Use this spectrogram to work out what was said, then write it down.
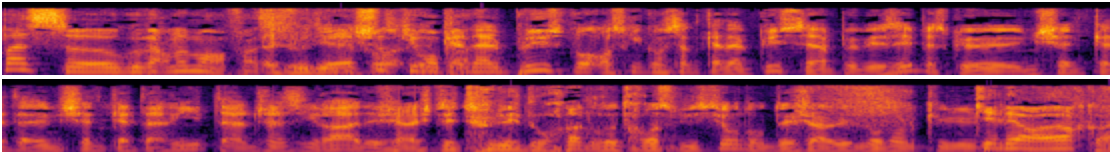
passe euh, au gouvernement? Enfin, Je vous dirais, des choses qui vont pas. Canal Plus, pour, en ce qui concerne Canal Plus, c'est un peu baisé parce que une chaîne, une chaîne Al Jazeera, a déjà acheté tous les droits de retransmission, donc déjà ils l'ont dans le cul. Quelle erreur, quoi.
